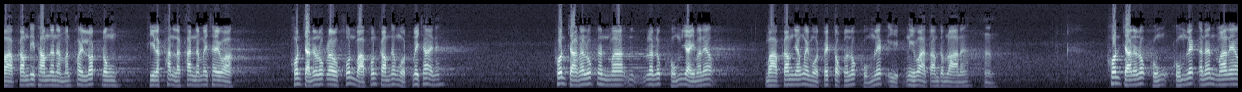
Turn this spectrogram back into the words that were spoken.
บาปกรรมที่ทำนั่นนะมันค่อยลดลงทีละขั้นละขั้นนะไม่ใช่ว่าพ้นจากนรกแล้วพ้นบาปพ้นกรรมทั้งหมดไม่ใช่นะพ้นจากนรกนั่นมานรกขมใหญ่มาแล้ว บาปกรรมยังไม่หมดไปตกนรกขุมเล็กอีก นี่ว่าตามตำรานะพ้นจากนรกขุมขุมเล็ก อันนั้นมาแล้ว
